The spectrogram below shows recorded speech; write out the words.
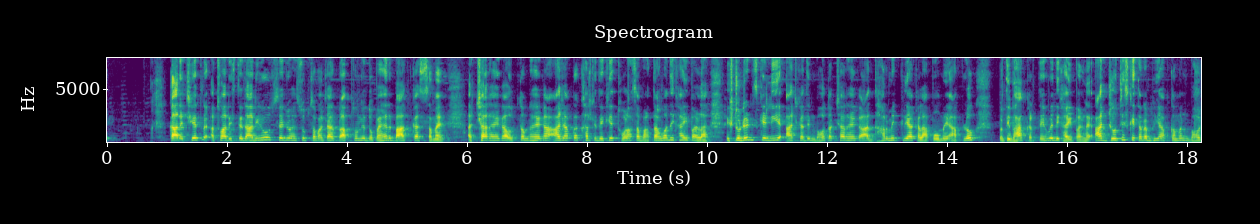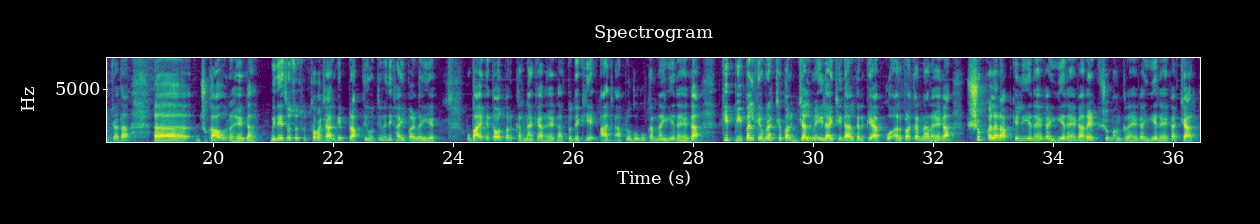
कार्यक्षेत्र अथवा रिश्तेदारियों से जो है शुभ समाचार प्राप्त होंगे। दोपहर बाद का समय अच्छा रहेगा, उत्तम रहेगा। आज आपका खर्च देखिए थोड़ा सा बढ़ता हुआ दिखाई पड़ रहा है। स्टूडेंट्स के लिए आज का दिन बहुत अच्छा रहेगा। आज धार्मिक क्रियाकलापों में आप लोग प्रतिभाग करते हुए दिखाई पड़ रहे हैं। आज ज्योतिष की तरफ़ भी आपका मन बहुत ज़्यादा झुकाव रहेगा। विदेशों से शुभ समाचार की प्राप्ति होती हुई दिखाई पड़ रही है। उपाय के तौर पर करना क्या रहेगा? तो देखिए, आज आप लोगों को करना ये रहेगा कि पीपल के वृक्ष पर जल में इलायची डाल करके आपको अर्पण करना रहेगा। शुभ कलर आपके लिए रहेगा, ये रहेगा, रेड शुभ अंक रहेगा, ये रहेगा चार।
